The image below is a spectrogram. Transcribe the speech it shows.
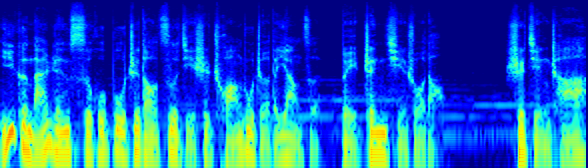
一个男人似乎不知道自己是闯入者的样子，对真琴说道：“是警察。”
